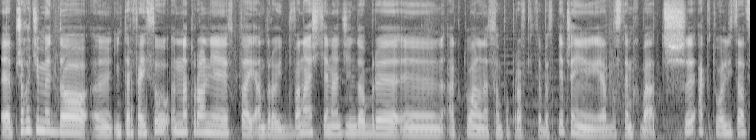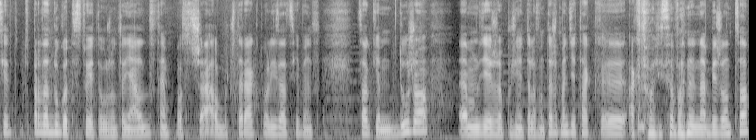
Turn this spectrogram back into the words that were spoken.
E, przechodzimy do e, interfejsu. Naturalnie jest tutaj Android 12 na dzień dobry. E, aktualne są poprawki zabezpieczeń. Ja dostałem chyba 3 aktualizacje. Co prawda długo testuję te urządzenia, ale dostałem chyba 3 albo 4 aktualizacje, więc całkiem dużo. Mam nadzieję, że później telefon też będzie tak aktualizowany na bieżąco.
